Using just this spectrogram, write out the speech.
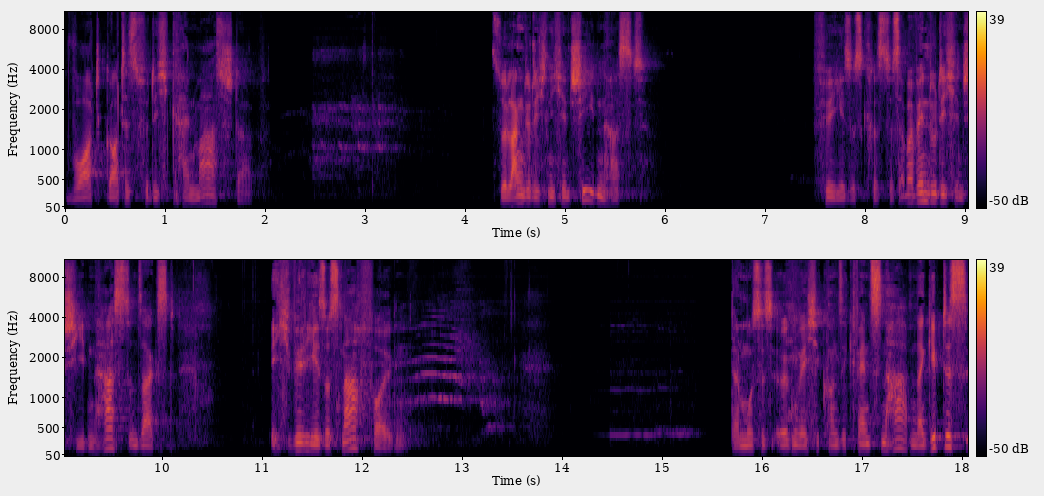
Wort Gottes für dich kein Maßstab. Solange du dich nicht entschieden hast für Jesus Christus. Aber wenn du dich entschieden hast und sagst, ich will Jesus nachfolgen, dann muss es irgendwelche Konsequenzen haben. Dann gibt es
